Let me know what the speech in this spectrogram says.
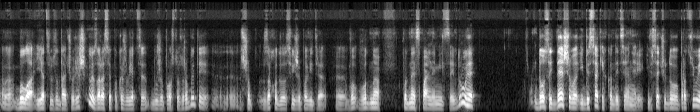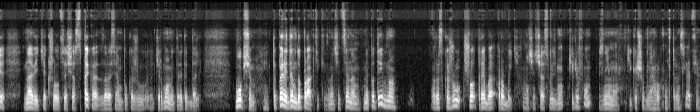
е, була, і я цю задачу рішив. Зараз я покажу, як це дуже просто зробити, щоб заходило свіже повітря в, одно, в одне спальне місце і в друге. Досить дешево і без всяких кондиціонерів. І все чудово працює, навіть якщо це зараз спека, зараз я вам покажу е, термометр і так далі. В общем, тепер йдемо до практики. Значить, це нам не потрібно. Розкажу, що треба робити. Значить, зараз візьму телефон, зніму, тільки щоб не грохнути трансляцію.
